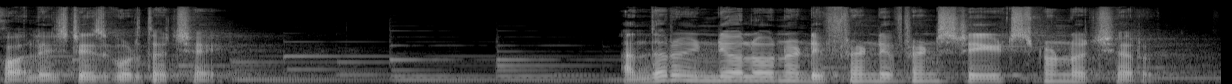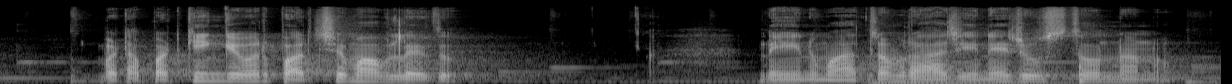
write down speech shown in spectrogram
కాలేజ్ డేస్ గుర్తొచ్చాయి. అందరూ ఇండియాలో ఉన్న డిఫరెంట్ డిఫరెంట్ స్టేట్స్ నుండి వచ్చారు. బట్ అప్పటికి ఇంకెవరు పరిచయం అవ్వలేదు. నేను మాత్రం రాజీనే చూస్తూ ఉన్నాను.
